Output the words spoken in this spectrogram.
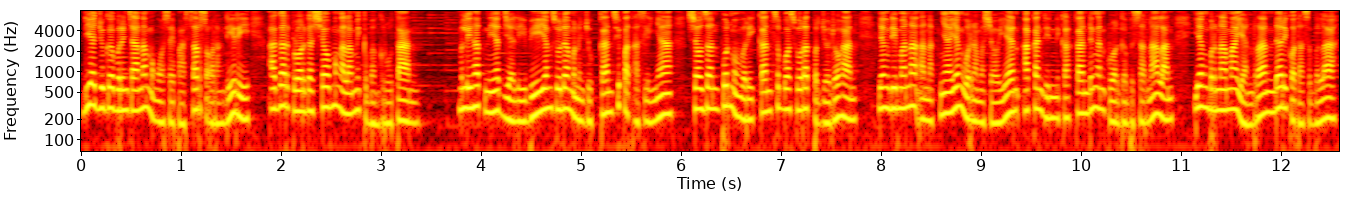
Dia juga berencana menguasai pasar seorang diri agar keluarga Xiao mengalami kebangkrutan. Melihat niat Jalibi yang sudah menunjukkan sifat aslinya, Xiaozan pun memberikan sebuah surat perjodohan, yang di mana anaknya yang bernama Xiaoyan akan dinikahkan dengan keluarga besar Nalan yang bernama Yanran dari kota sebelah.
